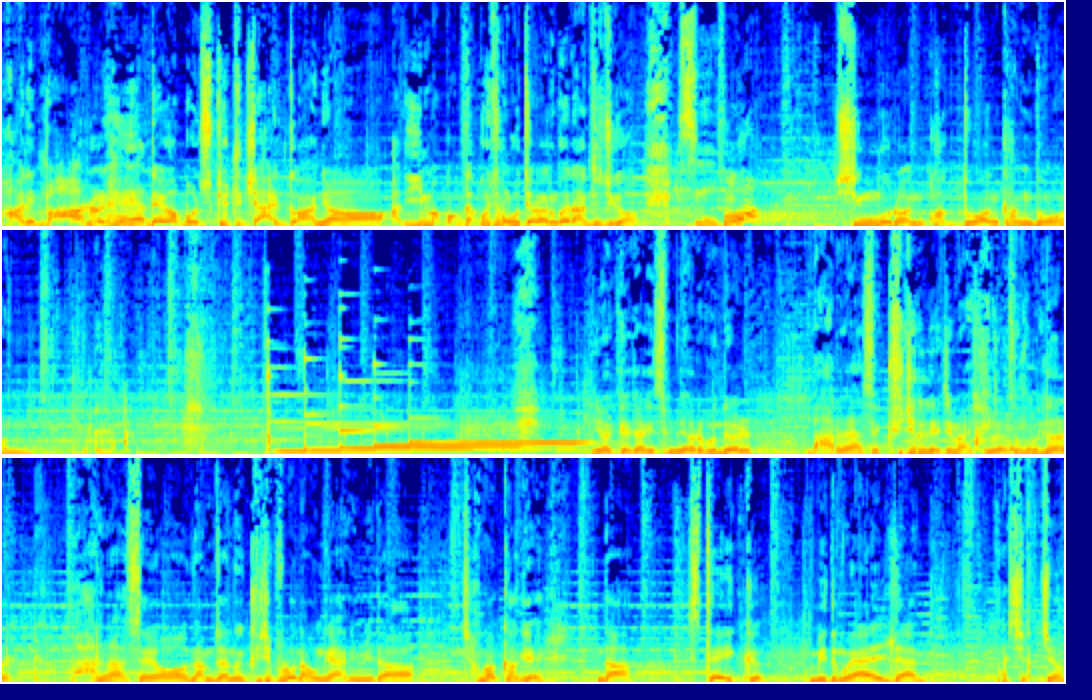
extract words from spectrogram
아니, 말을 해야 내가 뭘 시켜줄지 알 거 아니야. 아니, 입만 꽉 닫고 있으면 어쩌라는 거야, 나한테 지금. 식. 어? 식물원, 곽도원, 강동원. 여기까지 하겠습니다. 여러분들, 말을 하세요. 퀴즈를 내지 마시고, 여성분들. 말을 하세요. 남자는 퀴즈 프로 나온 게 아닙니다. 정확하게, 나, 스테이크, 믿음 웰단. 아셨죠?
